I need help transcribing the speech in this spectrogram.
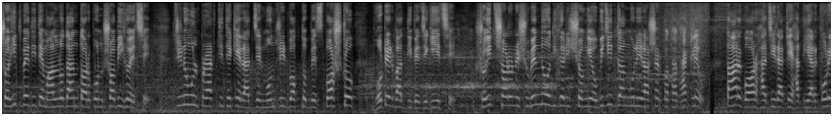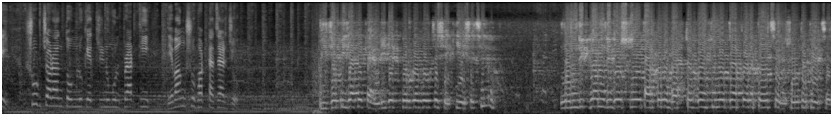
শহীদ বেদিতে মাল্যদান তর্পণ সবই হয়েছে। তৃণমূল প্রার্থী থেকে রাজ্যের মন্ত্রীর বক্তব্যে স্পষ্ট, ভোটের বাদ্যি বেজে গিয়েছে। শহীদ স্মরণে শুভেন্দু অধিকারীর সঙ্গে অভিজিৎ গাঙ্গুলির আসার কথা থাকলেও তার গড় হাজিরাকে হাতিয়ার করেই সুর চড়ান তমলুকের তৃণমূল প্রার্থী দেবাংশু ভট্টাচার্য। বিজেপি যাকে ক্যান্ডিডেট করবে বলছে সে কি এসেছিল? নন্দীগ্রাম দিবস নিয়ে তার কোনো বক্তব্য ইতিমধ্যে আপনারা পেয়েছেন, শুনতে পেয়েছেন?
